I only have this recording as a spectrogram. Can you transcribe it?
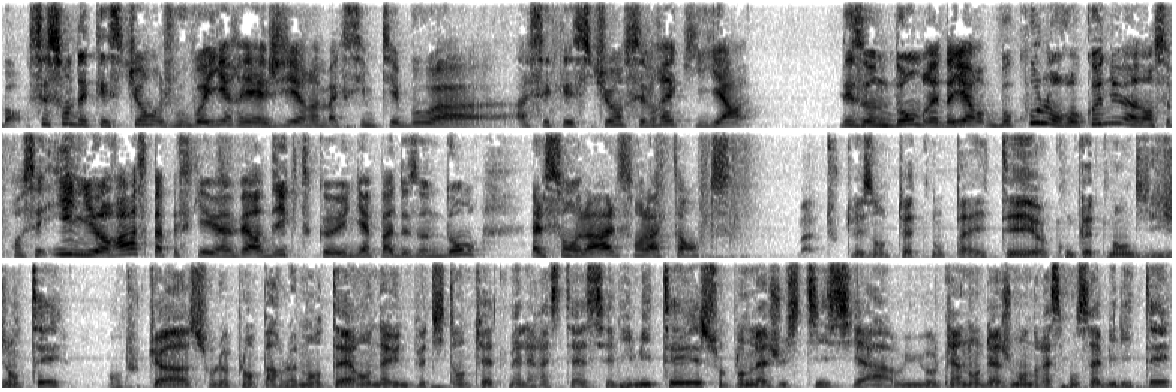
Bon, ce sont des questions. Je vous voyais réagir, Maxime Thiebaud, à, ces questions. C'est vrai qu'il y a des zones d'ombre, et d'ailleurs, beaucoup l'ont reconnu hein, dans ce procès. Il y aura, ce n'est pas parce qu'il y a eu un verdict qu'il n'y a pas de zone d'ombre. Elles sont là, elles sont latentes. Bah, toutes les enquêtes n'ont pas été euh, complètement diligentées. En tout cas, sur le plan parlementaire, on a eu une petite enquête, mais elle est restée assez limitée. Sur le plan de la justice, il n'y a eu aucun engagement de responsabilité.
